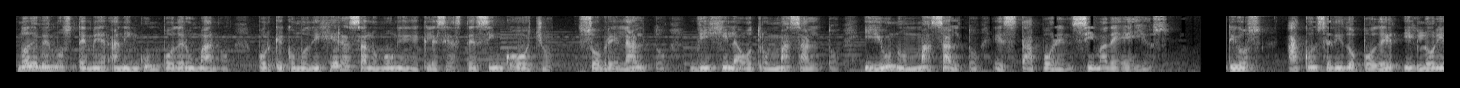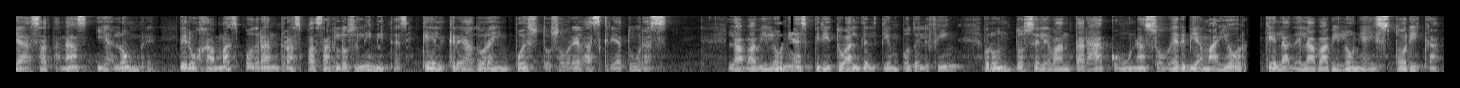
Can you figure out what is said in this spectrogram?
no debemos temer a ningún poder humano, porque como dijera Salomón en Eclesiastés 5.8, sobre el alto vigila otro más alto y uno más alto está por encima de ellos. Dios ha concedido poder y gloria a Satanás y al hombre, pero jamás podrán traspasar los límites que el Creador ha impuesto sobre las criaturas. La Babilonia espiritual del tiempo del fin pronto se levantará con una soberbia mayor que la de la Babilonia histórica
